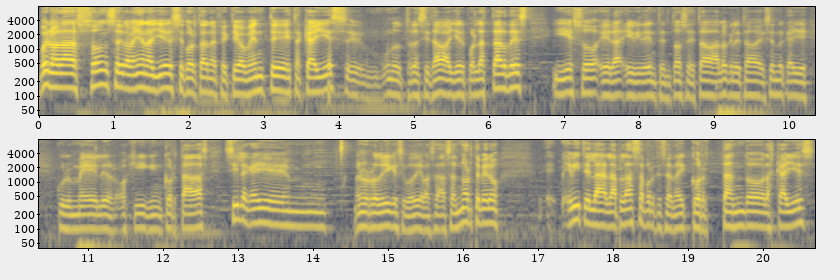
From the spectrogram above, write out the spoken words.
Bueno, a las 11 de la mañana ayer se cortaron efectivamente estas calles. Eh, uno transitaba ayer por las tardes y eso era evidente. Entonces estaba lo que le estaba diciendo, calle Kurmeller, O'Higgins cortadas. Sí, la calle mm, Manuel Rodríguez se podía pasar hacia el norte, pero eh, evite la, plaza porque se van a cortando las calles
